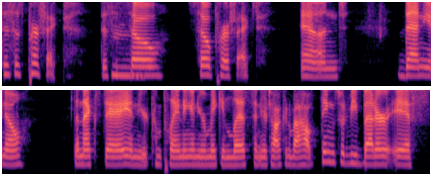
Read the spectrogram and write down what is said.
this is perfect. This is Mm. so, so perfect. And then, you know, the next day, and you're complaining and you're making lists and you're talking about how things would be better if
